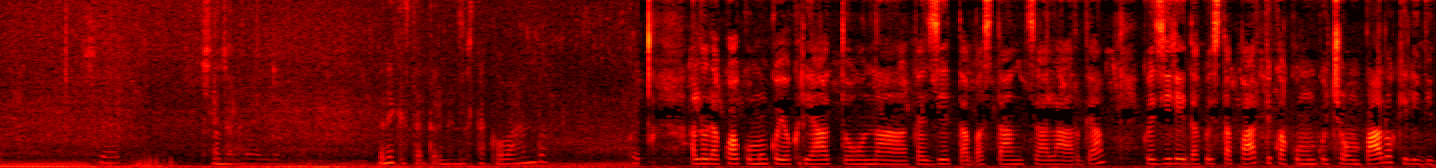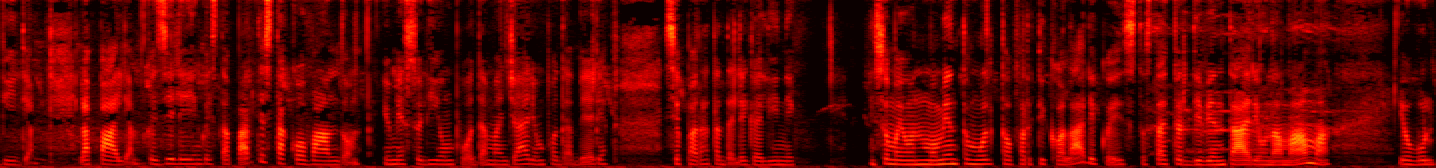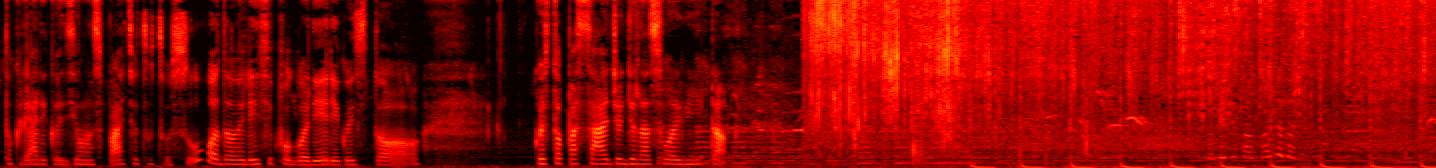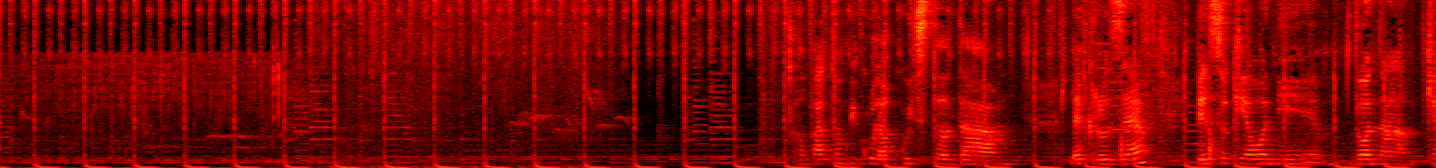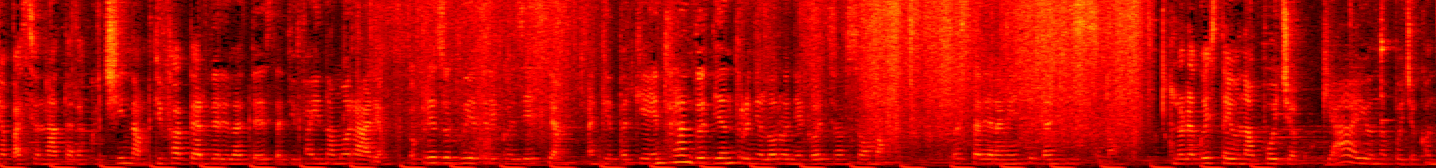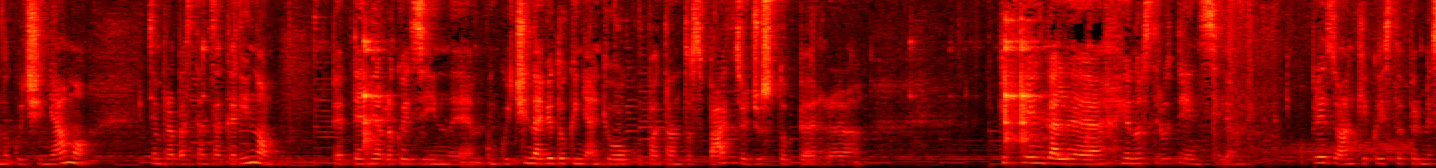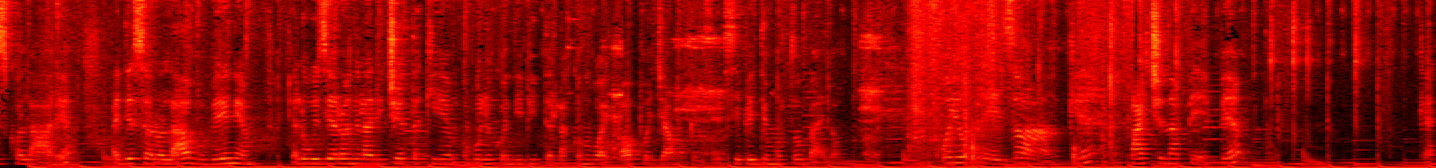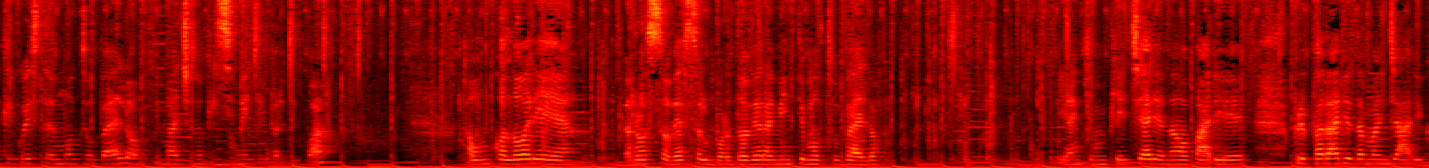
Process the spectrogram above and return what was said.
Sì. Non è che sta dormendo, sta covando. Allora qua comunque io ho creato una casetta abbastanza larga, così lei da questa parte, qua comunque c'è un palo che li divide, la paglia, così lei in questa parte sta covando. Io ho messo lì un po' da mangiare, un po' da bere, separata dalle galline. Insomma è un momento molto particolare questo, sta per diventare una mamma e ho voluto creare così un spazio tutto suo dove lei si può godere questo, questo passaggio della sua vita. Ho fatto un piccolo acquisto da Le Creuset. Penso che ogni donna che è appassionata alla cucina ti fa perdere la testa, ti fa innamorare. Ho preso due o tre cosette, anche perché entrando dentro nel loro negozio, insomma, costa veramente tantissimo. Allora questa è una poggia cucchiaio, una poggia quando cuciniamo, sembra abbastanza carino per tenerlo così in, in cucina. Vedo che neanche occupa tanto spazio, giusto per eh, che tenga le- i nostri utensili. Preso anche questo per mescolare, adesso lo lavo bene e lo userò nella ricetta che voglio condividerla con voi. Lo appoggiamo così, si vede molto bello. Poi ho preso anche macina pepe, che anche questo è molto bello, immagino che si mette per di qua. Ha un colore rosso verso il bordeaux veramente molto bello. È anche un piacere no, fare, preparare da mangiare.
